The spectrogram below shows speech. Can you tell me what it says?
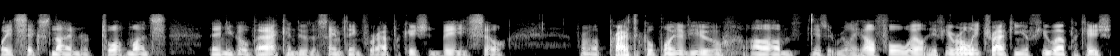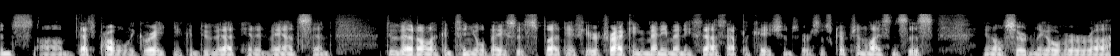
wait six, nine, or 12 months, then you go back and do the same thing for application B. So from a practical point of view, um, is it really helpful? Well, if you're only tracking a few applications, um, that's probably great. You can do that in advance and do that on a continual basis. But if you're tracking many, many SaaS applications or subscription licenses, you know, certainly over uh,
